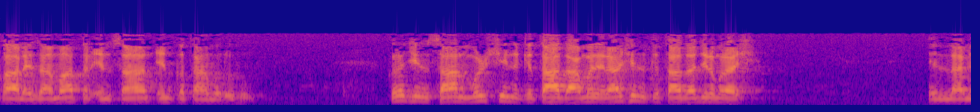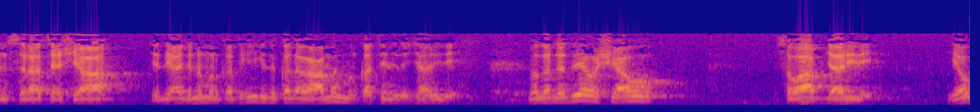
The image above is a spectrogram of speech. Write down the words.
قال الزامات الانسان ان قطام روح کرچ انسان مرشی نے کتاب عمل راشی نے کتاب اجرم راشی اللہ من سلاس اشیاء. جدی اجن منقطع ہی کہ قد عمل منقطع نہیں جاری دے مگر ددے و شاو ثواب جاری دے یو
